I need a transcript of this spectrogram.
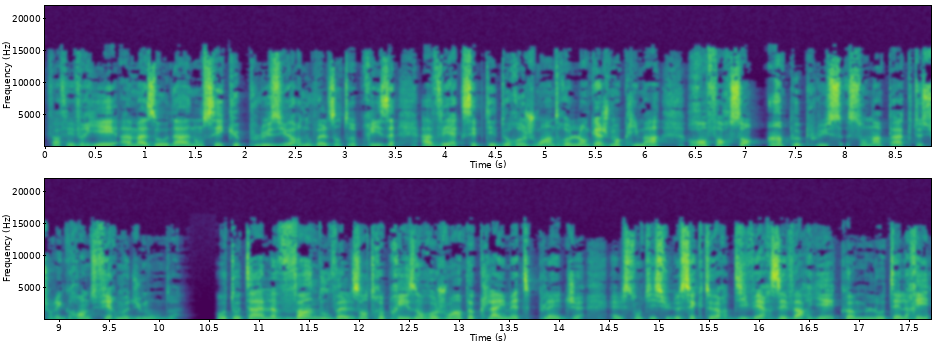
Fin février, Amazon a annoncé que plusieurs nouvelles entreprises avaient accepté de rejoindre l'engagement climat, renforçant un peu plus son impact sur les grandes firmes du monde. Au total, 20 nouvelles entreprises ont rejoint The Climate Pledge. Elles sont issues de secteurs divers et variés comme l'hôtellerie,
